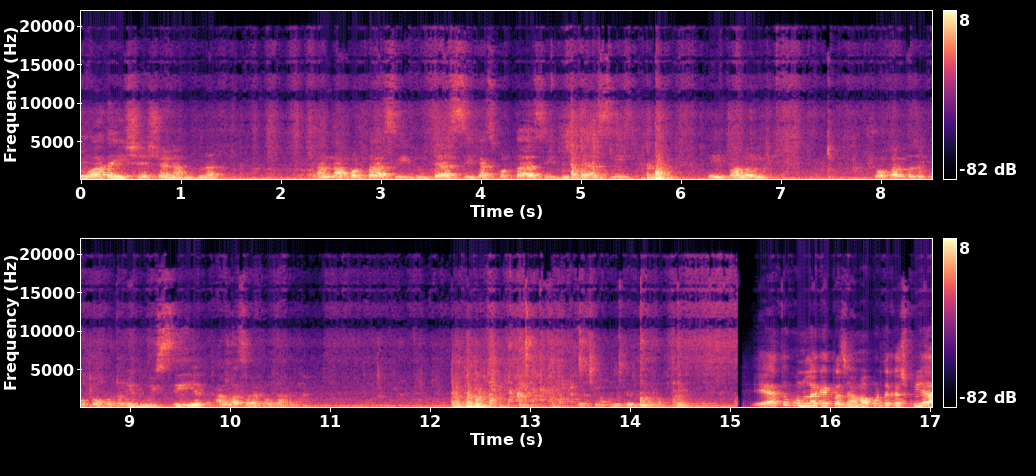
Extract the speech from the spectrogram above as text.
ধোয়াটাই শেষ হয় না রান্না করতে আসি কাজ করতে আসি এই সকাল তো যে কত বোতলই ধুইছি আল্লাহ ছাড়া কেউ জানে না। এতক্ষণ লাগে একটা জামা পড়তে কাশপিয়া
